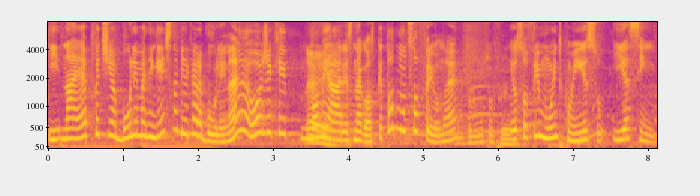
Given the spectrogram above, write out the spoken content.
E na época tinha bullying, mas ninguém sabia que era bullying, né? Hoje que nomearam esse negócio, porque todo mundo sofreu, né? Todo mundo sofreu. Eu sofri muito com isso e assim,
